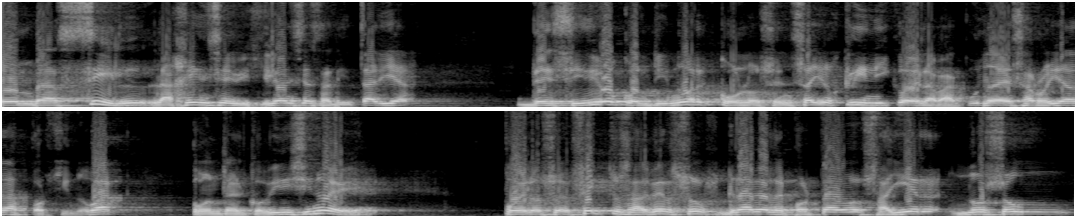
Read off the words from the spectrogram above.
En Brasil, la Agencia de Vigilancia Sanitaria decidió continuar con los ensayos clínicos de la vacuna desarrollada por Sinovac contra el COVID-19, pues los efectos adversos graves reportados ayer no son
